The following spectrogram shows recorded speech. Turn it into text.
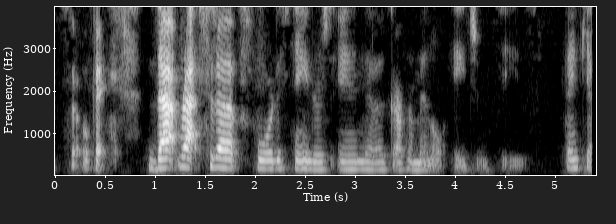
So, okay, that wraps it up for the standards in the governmental agencies. Thank you.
